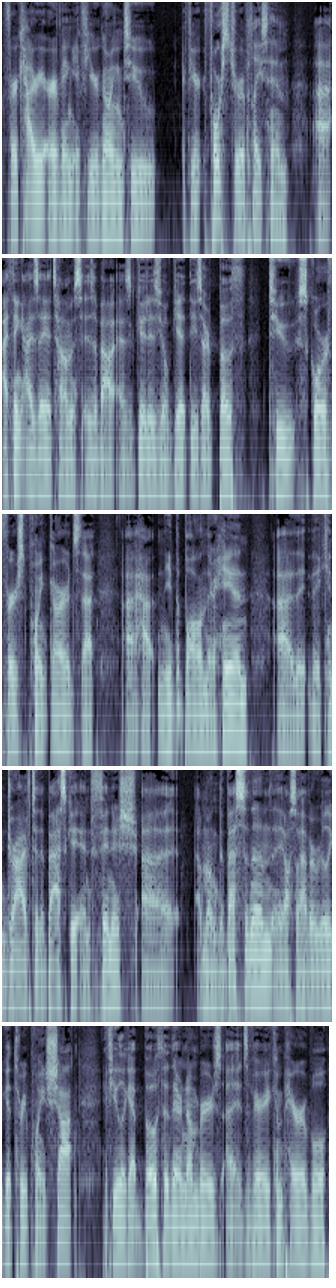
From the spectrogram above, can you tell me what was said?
for Kyrie Irving, if you're going to if you're forced to replace him, uh, I think Isaiah Thomas is about as good as you'll get. These are both two score first point guards that uh, need the ball in their hand. Uh, they, they can drive to the basket and finish uh, among the best of them. They also have a really good three point shot. If you look at both of their numbers, uh, it's very comparable.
